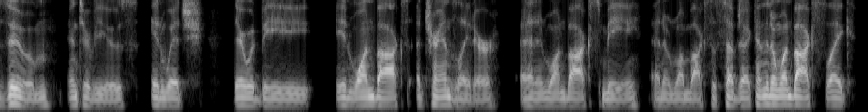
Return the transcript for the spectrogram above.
Zoom interviews in which there would be in one box a translator and in one box me and in one box the subject and then in one box like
